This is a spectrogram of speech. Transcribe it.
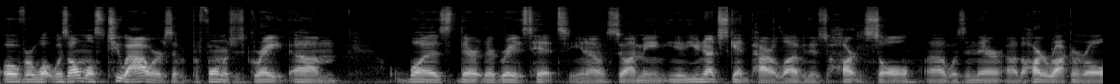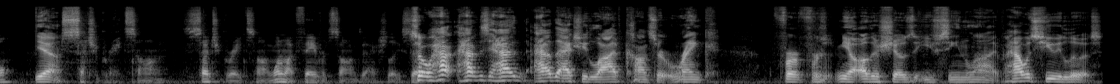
over what was almost two hours of a performance was great. Um, was their their greatest hits, you know. So I mean, you know, you're not just getting Power of Love. There's Heart and Soul uh, was in there. Uh, the Heart of Rock and Roll. yeah. Such a great song. Such a great song. One of my favorite songs, actually. So, So how how does how how the actually live concert rank for for you know other shows that you've seen live? How was Huey Lewis?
